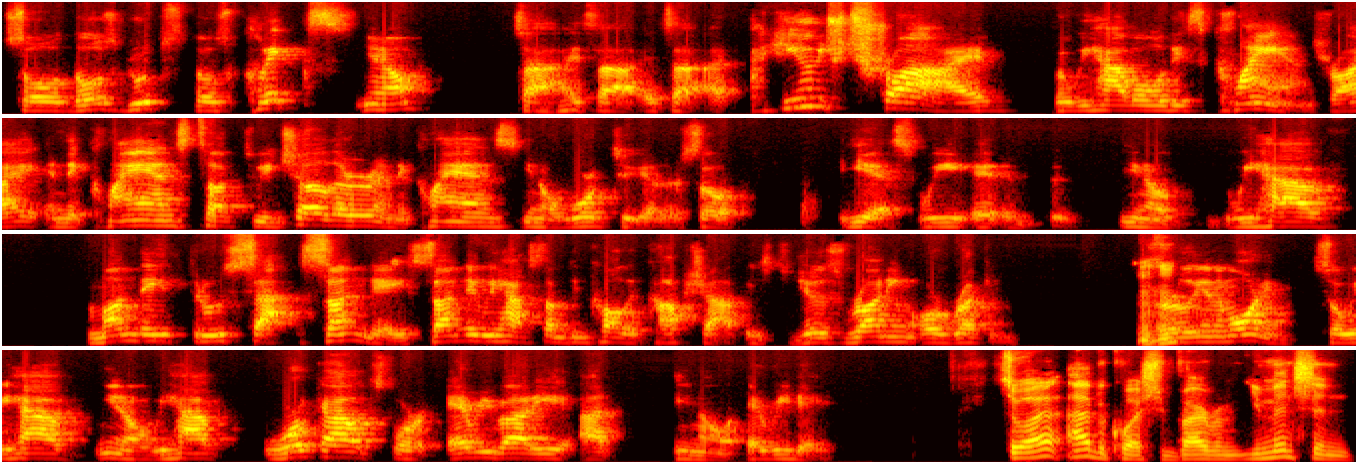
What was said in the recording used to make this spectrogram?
So those groups, those cliques, you know, it's a it's a it's a, a huge tribe but we have all these clans, right? And the clans talk to each other, and the clans, you know, work together. So, yes, we, uh, you know, we have Monday through Sa- Sunday. Sunday we have something called a cop shop. It's just running or rucking mm-hmm. early in the morning. So we have, you know, we have workouts for everybody at, you know, every day. So I, I have a question, Vibram. You mentioned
